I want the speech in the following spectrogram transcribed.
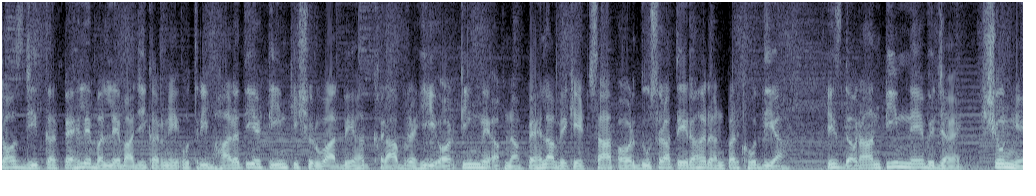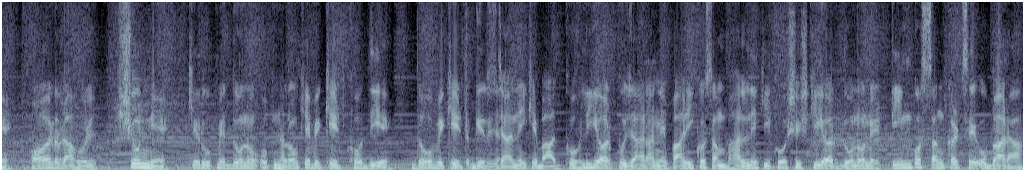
टॉस जीतकर पहले बल्लेबाजी करने उतरी भारतीय टीम की शुरुआत बेहद खराब रही और टीम ने अपना पहला विकेट सात और दूसरा तेरह रन पर खो दिया। इस दौरान टीम ने विजय शून्य और राहुल शून्य। के रूप में दोनों ओपनरों के विकेट खो दिए। दो विकेट गिर जाने के बाद कोहली और पुजारा ने पारी को संभालने की कोशिश की और दोनों ने टीम को संकट से उबारा।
